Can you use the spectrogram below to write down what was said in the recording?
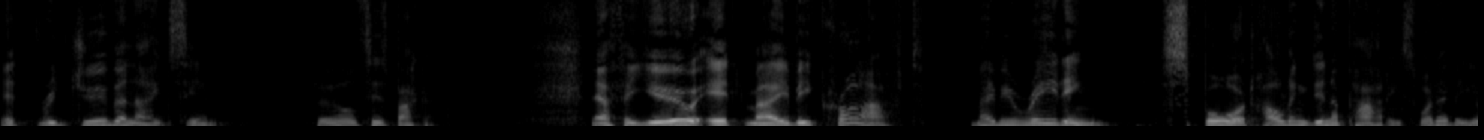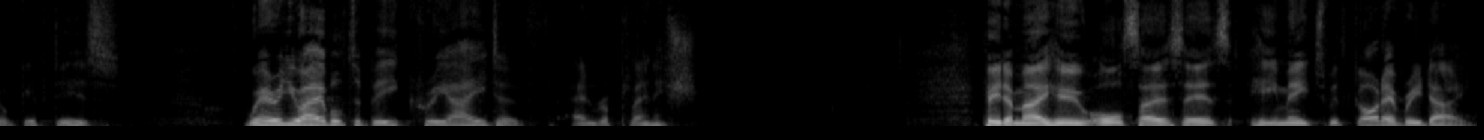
It rejuvenates him, fills his bucket. Now, for you, it may be craft, maybe reading, sport, holding dinner parties, whatever your gift is. Where are you able to be creative and replenish? Peter Mayhew also says he meets with God every day.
